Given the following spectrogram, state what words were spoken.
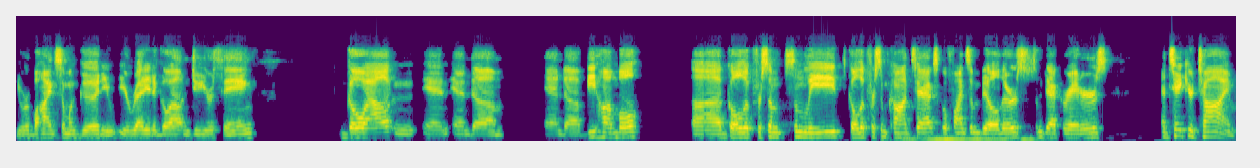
you were behind someone good, you, you're ready to go out and do your thing, go out and, and, and, um, and uh, be humble. Uh, go look for some, some leads, go look for some contacts, go find some builders, some decorators, and take your time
